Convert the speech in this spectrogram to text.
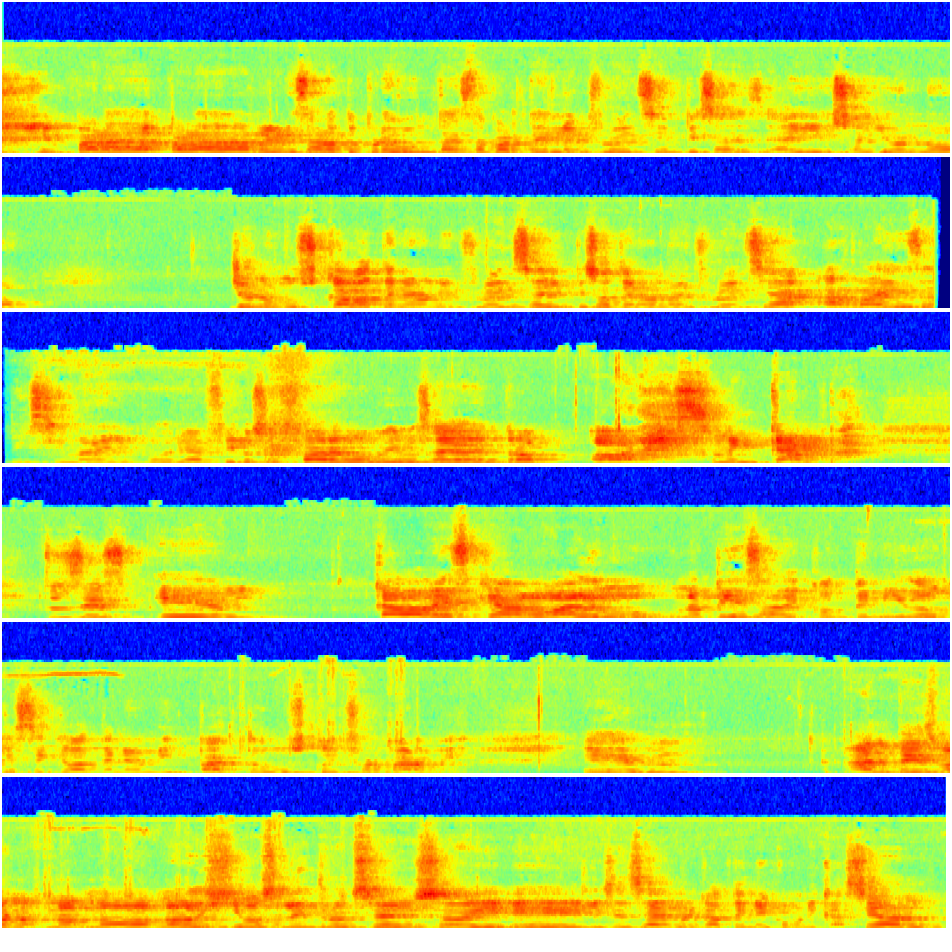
para, para regresar a tu pregunta, esta parte de la influencia empieza desde ahí, o sea, yo no yo no buscaba tener una influencia y empiezo a tener una influencia a raíz de yo podría filosofar o vivimos allá adentro horas, me encanta. Entonces, em, cada vez que hago algo, una pieza de contenido que sé que va a tener un impacto, busco informarme. Em, antes, bueno, no, no, no, lo dijimos en la introducción, yo soy eh, licenciada en Mercadotecnia y Comunicación,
